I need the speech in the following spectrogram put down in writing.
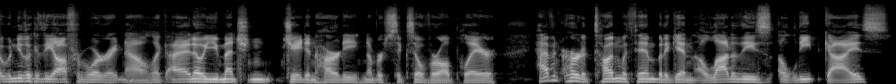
uh, when you look at the offer board right now, like I know you mentioned Jaden Hardy, number six overall player. Haven't heard a ton with him, but again, a lot of these elite guys,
